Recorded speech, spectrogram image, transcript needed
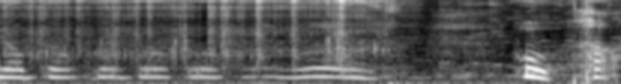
要不要不不不不不要。不好。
